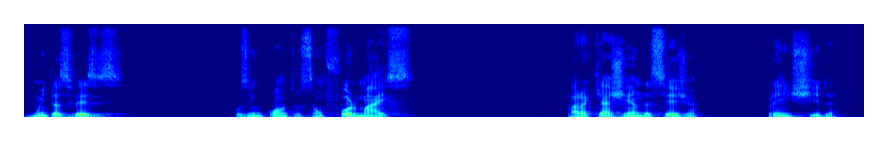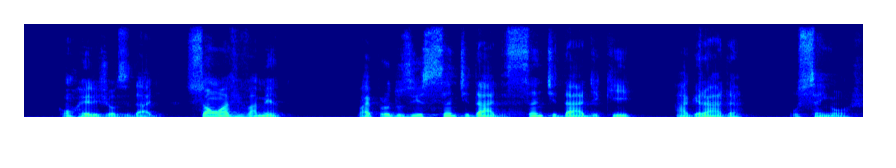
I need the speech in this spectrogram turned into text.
Muitas vezes os encontros são formais para que a agenda seja preenchida com religiosidade. Só um avivamento vai produzir santidade, santidade que agrada o Senhor.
